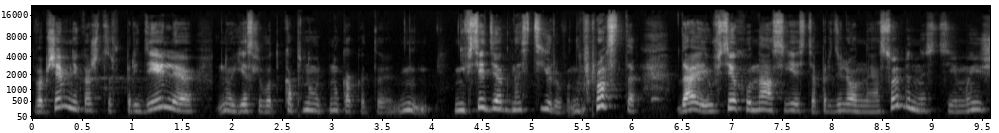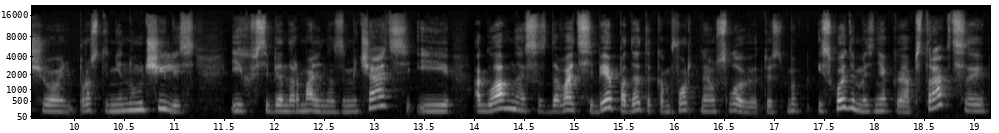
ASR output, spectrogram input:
Вообще, мне кажется, в пределе, ну, если вот копнуть, ну, как это, не, не все диагностированы просто, да, и у всех у нас есть определенные особенности, и мы еще просто не научились их в себе нормально замечать, и, а главное, создавать себе под это комфортные условия. То есть мы исходим из некой абстракции,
